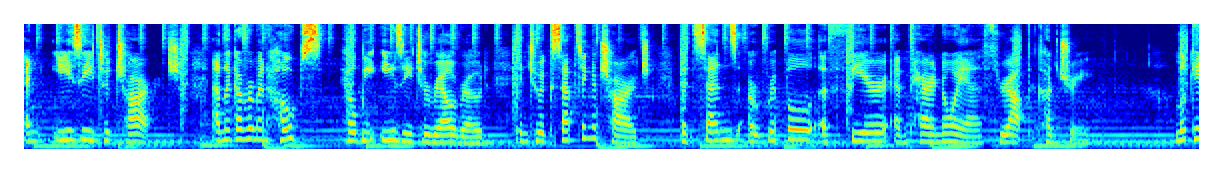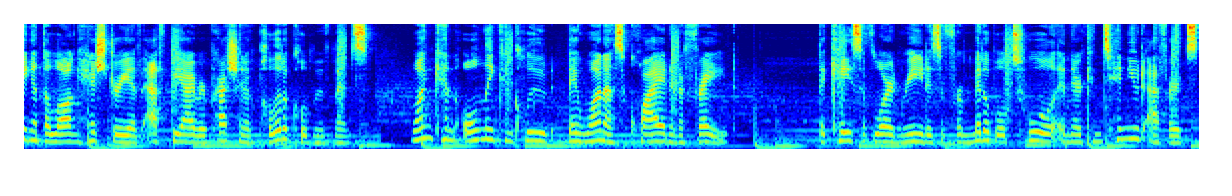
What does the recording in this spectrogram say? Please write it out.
and easy to charge, and the government hopes he'll be easy to railroad into accepting a charge that sends a ripple of fear and paranoia throughout the country. Looking at the long history of FBI repression of political movements, one can only conclude they want us quiet and afraid. The case of Loren Reed is a formidable tool in their continued efforts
